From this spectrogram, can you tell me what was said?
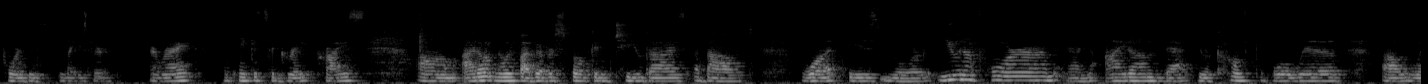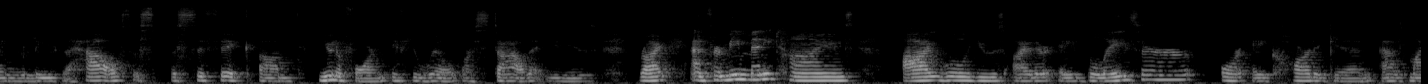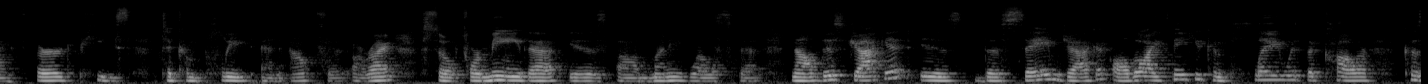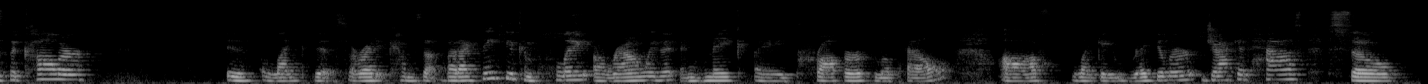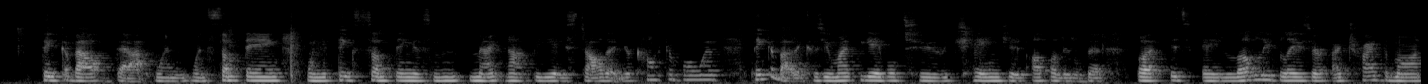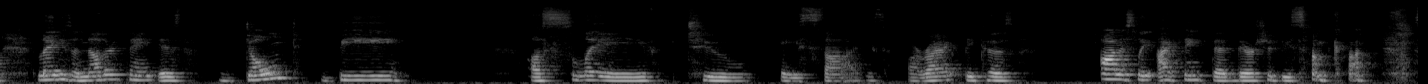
for this blazer, all right? I think it's a great price. Um, I don't know if I've ever spoken to you guys about what is your uniform an item that you're comfortable with uh, when you leave the house, a specific um, uniform, if you will, or style that you use, right? And for me, many times I will use either a blazer or a cardigan as my third piece to complete an outfit, all right? So for me, that is um, money well spent. Now, this jacket is the same jacket, although I think you can play with the collar because the collar is like this, all right? It comes up, but I think you can play around with it and make a proper lapel uh, like a regular jacket has. So think about that. When when something when you think something is might not be a style that you're comfortable with think about it because you might be able to change it up a little bit. But it's a lovely blazer. I tried them on. Ladies another thing is don't be a slave to a size all right? Because honestly, I think that there should be some kind,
